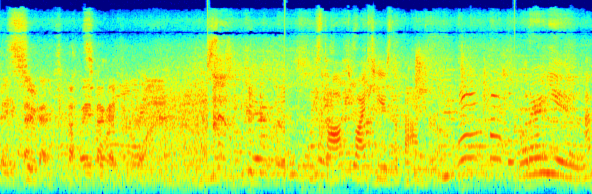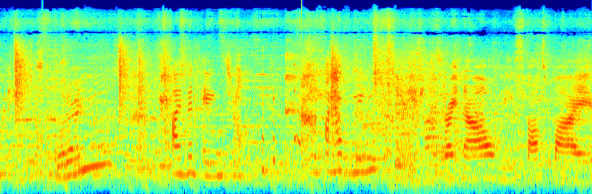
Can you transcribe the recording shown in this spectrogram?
Feels so good. We stopped by to use the bathroom. What are you? I'm an angel. What are you? I'm an angel. I have wings. Right now, we stopped by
